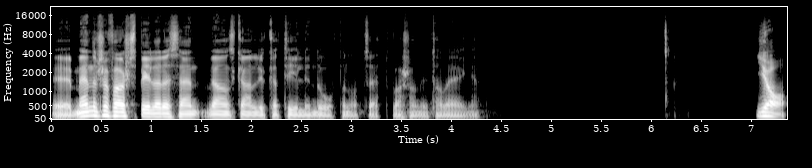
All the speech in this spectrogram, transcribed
eh, människa först, spelare sen. Vi önskar han lycka till ändå på något sätt, vars han nu tar vägen. Ja.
